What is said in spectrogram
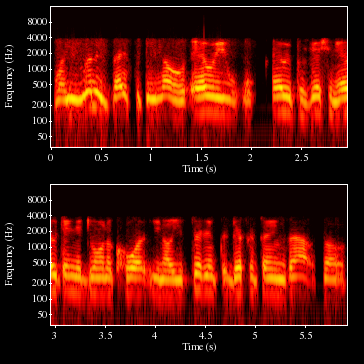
where you really basically know every every position, everything you do on the court. You know, you're figuring different things out. So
